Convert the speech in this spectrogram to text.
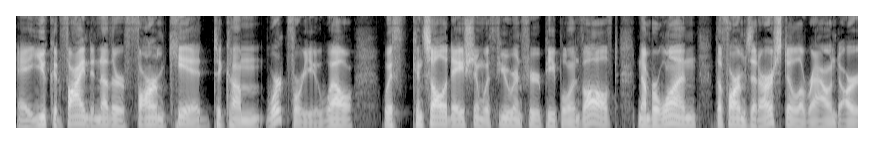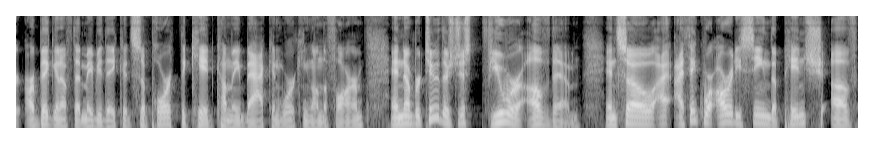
uh, you could find another farm kid to come work for you. Well, with consolidation with fewer and fewer people involved, number 1, the farms that are still around are are big enough that maybe they could support the kid coming back and working on the farm. And number two, there's just fewer of them. And so I, I think we're already seeing the pinch of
